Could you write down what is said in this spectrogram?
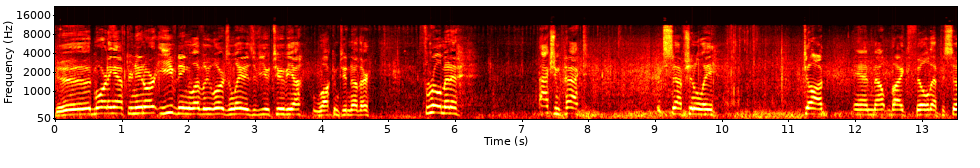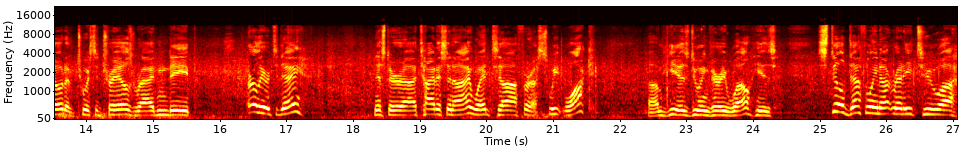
Good morning, afternoon, or evening, lovely lords and ladies of YouTubia. Welcome to another thrill minute, action packed, exceptionally dog and mountain bike filled episode of Twisted Trails Riding Deep. Earlier today, Mr. Uh, Titus and I went uh, for a sweet walk. Um, he is doing very well. He is still definitely not ready to uh,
